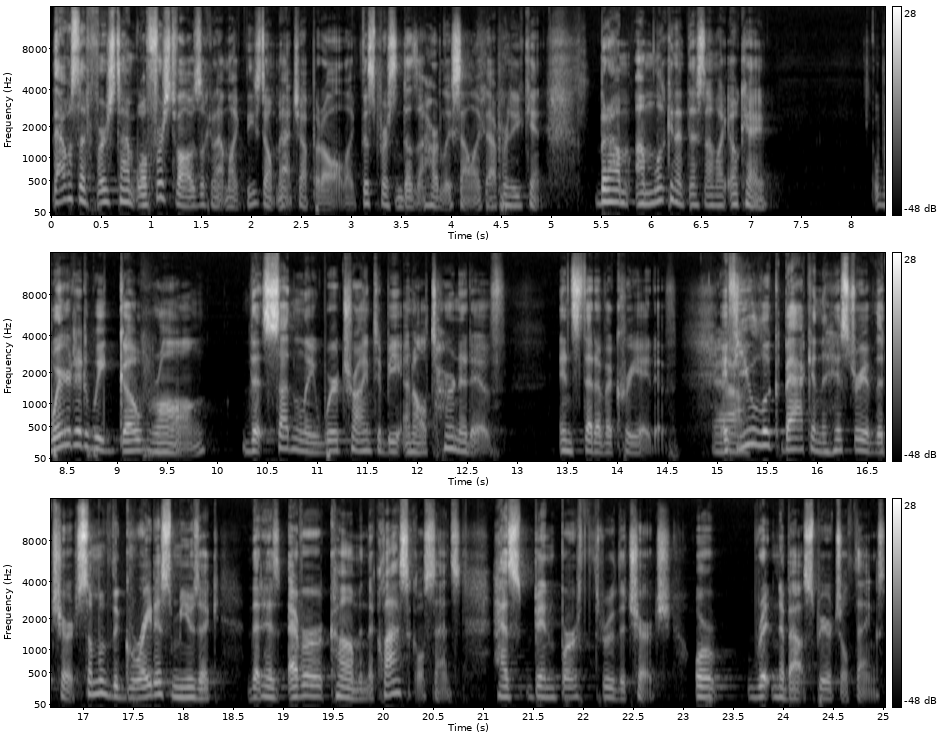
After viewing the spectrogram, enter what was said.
that was the first time. Well, first of all, I was looking at. I'm like, these don't match up at all. Like this person doesn't hardly sound like that person. You can't. But I'm I'm looking at this and I'm like, okay, where did we go wrong that suddenly we're trying to be an alternative instead of a creative? If you look back in the history of the church, some of the greatest music that has ever come in the classical sense has been birthed through the church or written about spiritual things,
